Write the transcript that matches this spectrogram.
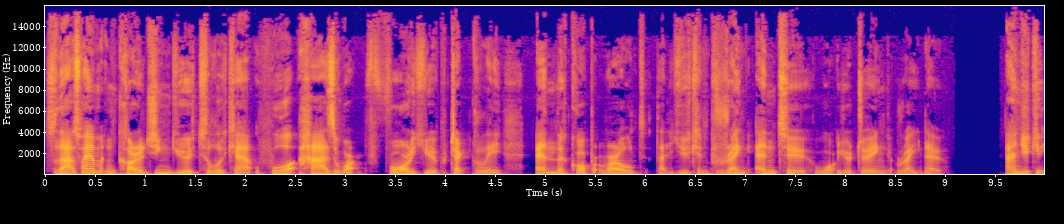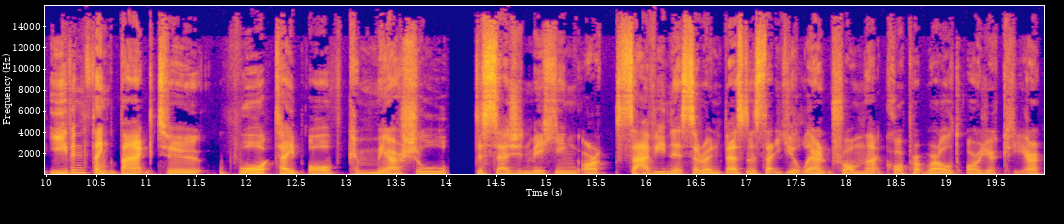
So that's why I'm encouraging you to look at what has worked for you, particularly in the corporate world, that you can bring into what you're doing right now. And you can even think back to what type of commercial decision making or savviness around business that you learned from that corporate world or your career.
